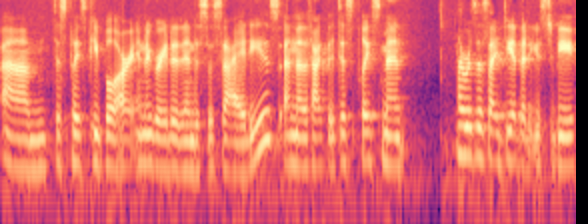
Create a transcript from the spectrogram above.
um, displaced people are integrated into societies and then the fact that displacement there was this idea that it used to be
